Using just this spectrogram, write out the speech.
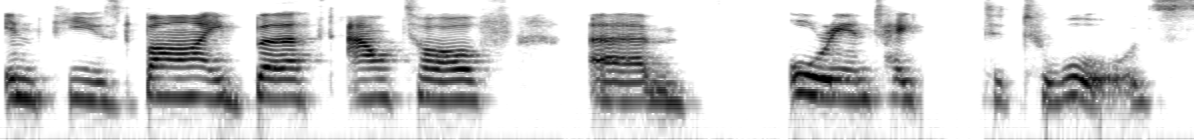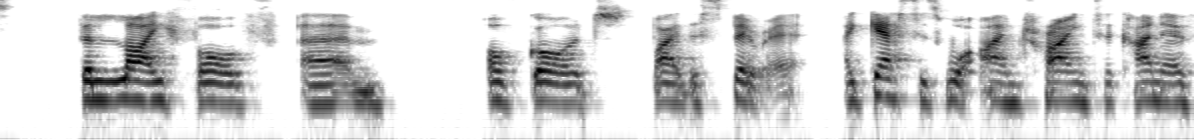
infused by, birthed out of, um, orientated towards the life of um, of God by the Spirit. I guess is what I'm trying to kind of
